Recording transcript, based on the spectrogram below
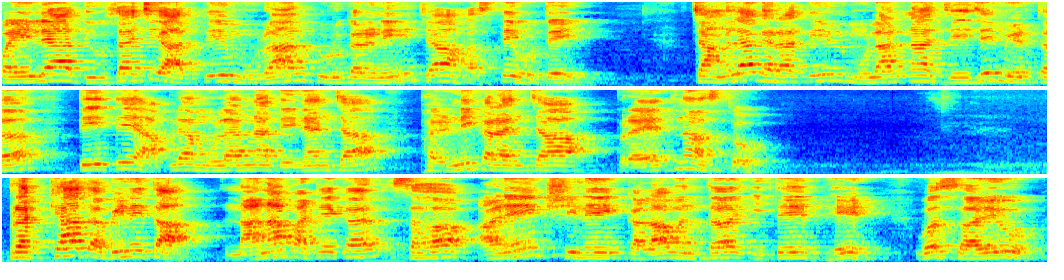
पहिल्या दिवसाची आरती मृणाल कुलकर्णीच्या हस्ते होते. चांगल्या घरातील मुलांना जे जे मिळतं ते ते आपल्या मुलांना देण्याचा फळणीकरांचा प्रयत्न असतो. प्रख्यात अभिनेता नाना पाटेकर सह अनेक शिने कलावंत इथे भेट व सहयोग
